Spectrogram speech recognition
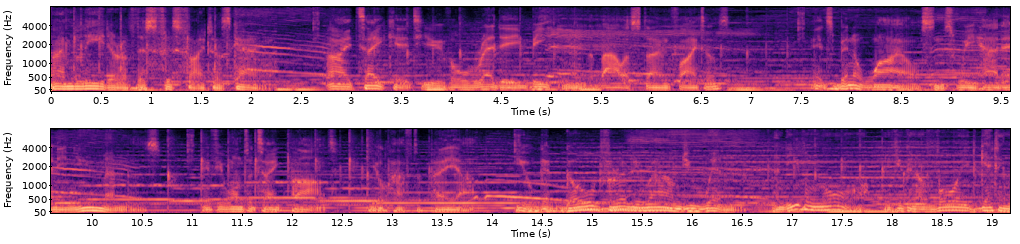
I'm leader of this Fist Fighters gang. I take it you've already beaten the Bowerstone Fighters. It's been a while since we had any new members. If you want to take part, you'll have to pay up. You'll get gold for every round you win, and even more if you can avoid getting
